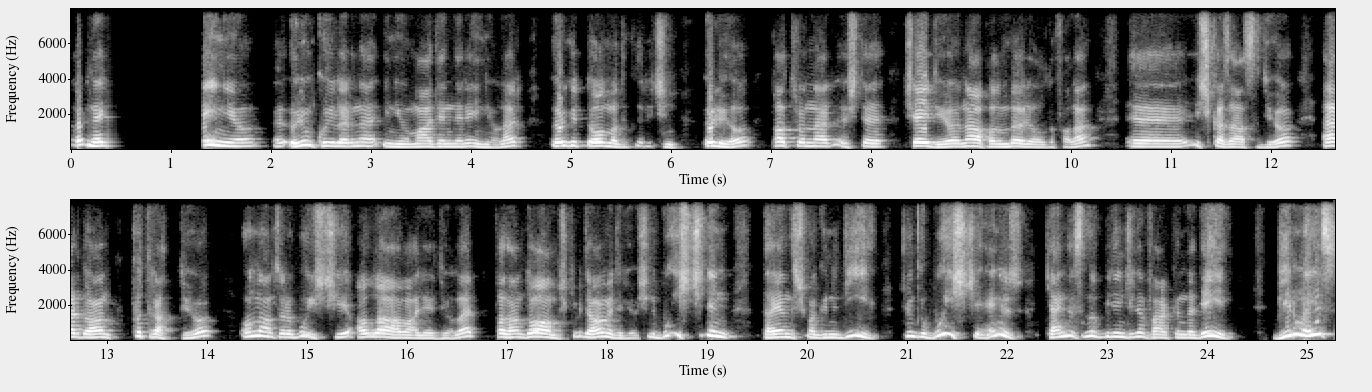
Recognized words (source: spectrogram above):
örnek iniyor, e, ölüm kuyularına iniyor, madenlere iniyorlar örgütlü olmadıkları için ölüyor. Patronlar işte şey diyor ne yapalım böyle oldu falan e, iş kazası diyor. Erdoğan fıtrat diyor. Ondan sonra bu işçiyi Allah'a havale ediyorlar falan doğalmış gibi devam ediliyor. Şimdi bu işçinin dayanışma günü değil. Çünkü bu işçi henüz kendi sınıf bilincinin farkında değil. 1 Mayıs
